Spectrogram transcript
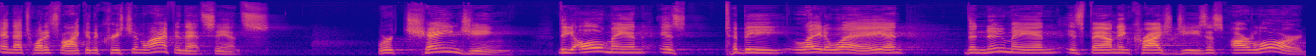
And that's what it's like in the Christian life in that sense. We're changing the old man is to be laid away, and the new man is found in Christ Jesus our Lord.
